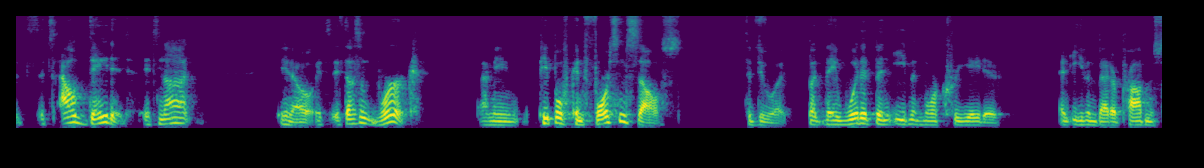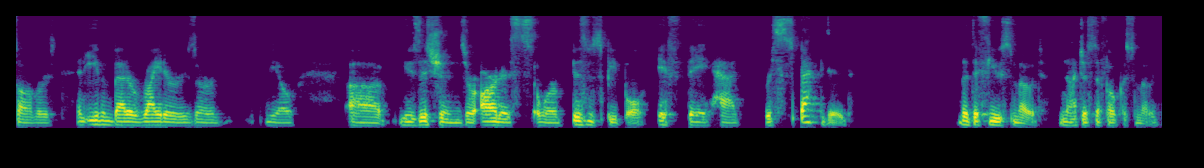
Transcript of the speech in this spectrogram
It's, it's outdated. It's not, you know, it's, it doesn't work. I mean, people can force themselves to do it, but they would have been even more creative and even better problem solvers and even better writers or you know uh, musicians or artists or business people if they had respected the diffuse mode, not just the focus mode.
